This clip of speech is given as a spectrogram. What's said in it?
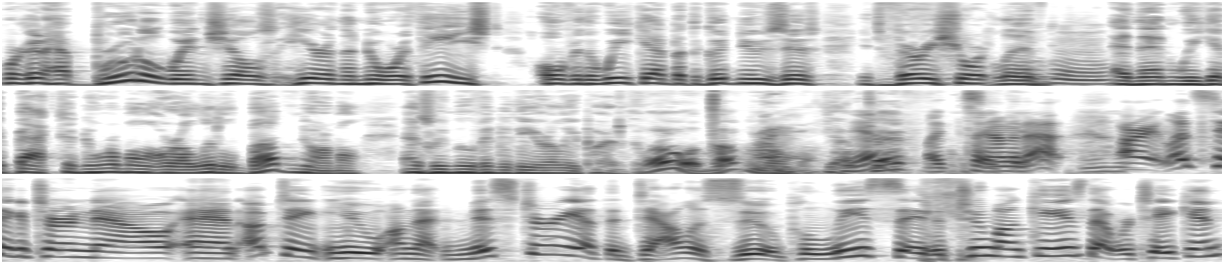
We're going to have brutal wind chills here in the Northeast over the weekend, but the good news is it's very short lived. Mm-hmm. And then we get back to normal or a little above normal as we move into the early part of the week. Oh, above normal. Right. Yeah, okay. like the sound of that. Mm-hmm. All right, let's take a turn now and update you on that mystery at the Dallas Zoo. Police say the two monkeys that were taken,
